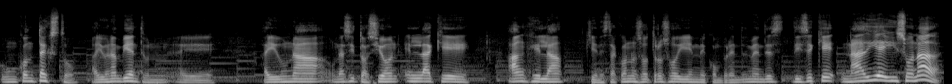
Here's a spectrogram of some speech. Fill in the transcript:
un contexto, hay un ambiente, eh, hay una, una situación en la que Ángela quien está con nosotros hoy en Me Comprendes Méndez, dice que nadie hizo nada,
